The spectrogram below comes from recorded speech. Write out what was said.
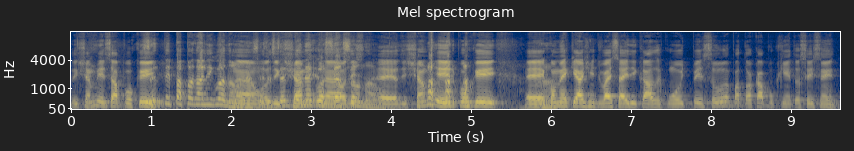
Eu digo, chame ele, sabe por quê? Você não tem papo na língua, não. né? Você, eu você digo, não chame, tem negociação, eu não. disse, É, eu disse, chame ele, porque é, Ah. como é que a gente vai sair de casa com 8 pessoas pra tocar por 500 ou 600?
